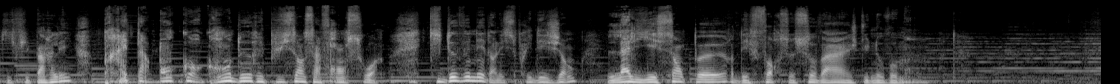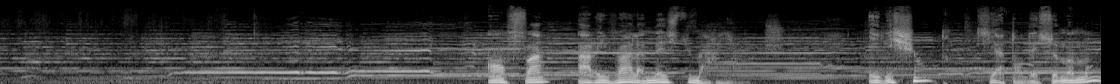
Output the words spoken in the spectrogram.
qui fit parler, prêta encore grandeur et puissance à François, qui devenait dans l'esprit des gens l'allié sans peur des forces sauvages du Nouveau Monde. Enfin arriva la messe du mariage. Et les chantres, qui attendaient ce moment,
